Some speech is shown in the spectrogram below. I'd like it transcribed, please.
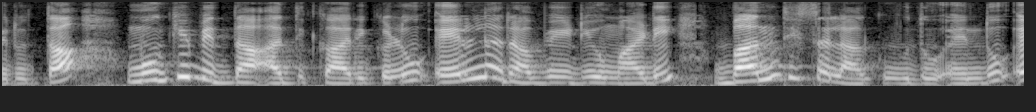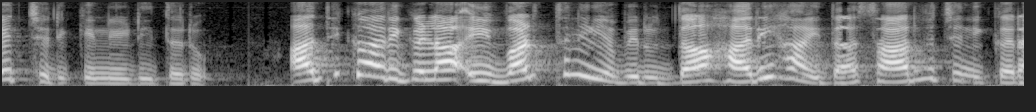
ವಿರುದ್ಧ ಮುಗಿಬಿದ್ದ ಅಧಿಕಾರಿಗಳು ಎಲ್ಲರ ವಿಡಿಯೋ ಮಾಡಿ ಬಂಧಿಸಲಾಗುವುದು ಎಂದು ಎಚ್ಚರಿಕೆ ನೀಡಿದರು. ಅಧಿಕಾರಿಗಳ ಈ ವರ್ತನೆಯ ವಿರುದ್ಧ ಹರಿಹಾಯ್ದ ಸಾರ್ವಜನಿಕರ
